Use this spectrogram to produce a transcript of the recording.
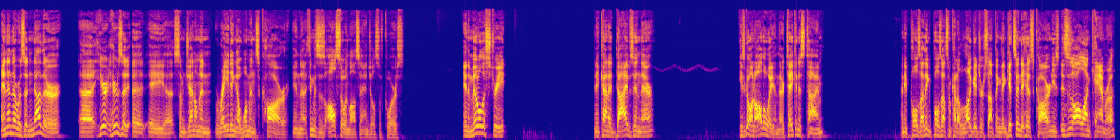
and then there was another. Uh, here, here's a, a, a uh, some gentleman raiding a woman's car in. I think this is also in Los Angeles, of course. In the middle of the street, and he kind of dives in there. He's going all the way in there, taking his time. And he pulls, I think he pulls out some kind of luggage or something, then gets into his car, and he's, this is all on camera.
